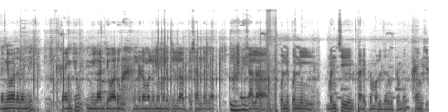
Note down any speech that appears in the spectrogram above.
ధన్యవాదాలండి. థ్యాంక్ యూ మీలాంటి వారు ఉండడం వల్లనే మన జిల్లా ప్రశాంతంగా చాలా కొన్ని కొన్ని మంచి కార్యక్రమాలు జరుగుతున్నాయి. థ్యాంక్ యూ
